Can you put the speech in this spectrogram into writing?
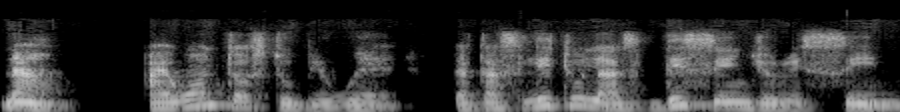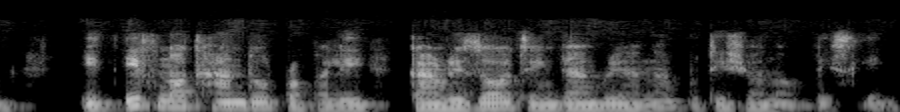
Now, I want us to beware that as little as this injury seen, it, if not handled properly, can result in gangrene and amputation of this limb.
